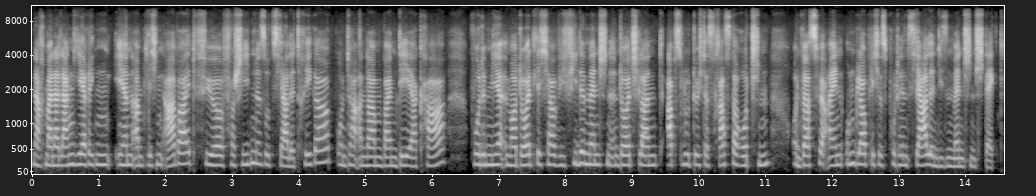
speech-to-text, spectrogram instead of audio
Nach meiner langjährigen ehrenamtlichen Arbeit für verschiedene soziale Träger, unter anderem beim DRK, wurde mir immer deutlicher, wie viele Menschen in Deutschland absolut durch das Raster rutschen und was für ein unglaubliches Potenzial in diesen Menschen steckt.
